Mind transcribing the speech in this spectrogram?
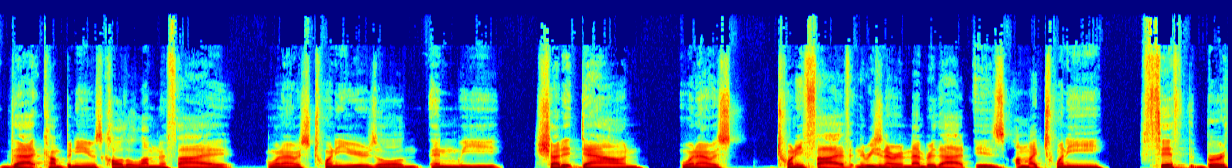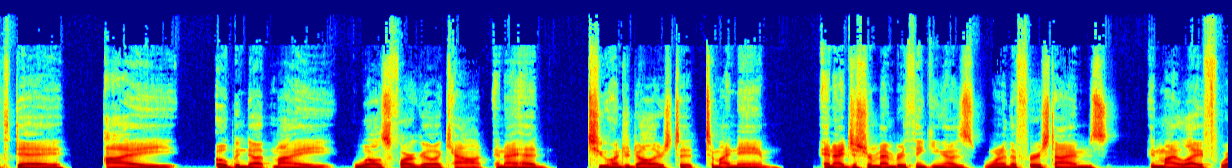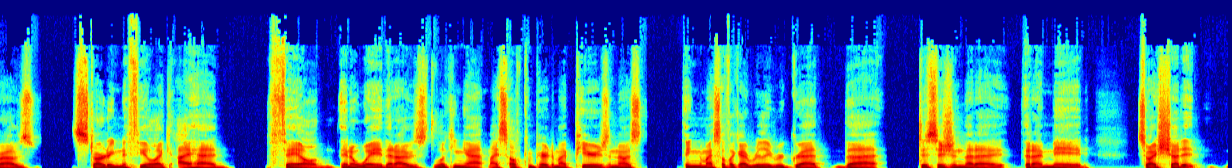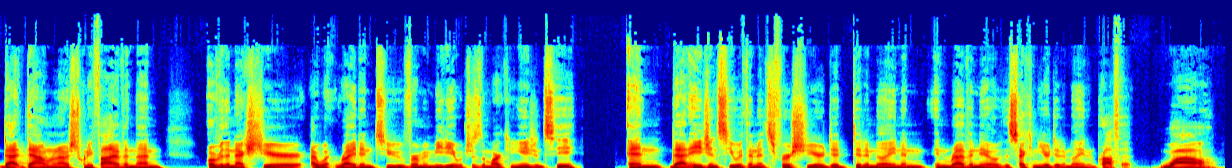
that company. It was called Alumnify when I was 20 years old, and we shut it down when I was 25. And the reason I remember that is on my 25th birthday, I opened up my Wells Fargo account and I had $200 to, to my name. And I just remember thinking that was one of the first times in my life where I was starting to feel like I had failed in a way that I was looking at myself compared to my peers and I was thinking to myself like I really regret that decision that I that I made. So I shut it that down when I was 25 and then over the next year I went right into Verma Media which is the marketing agency and that agency within its first year did did a million in in revenue. The second year did a million in profit. Wow.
